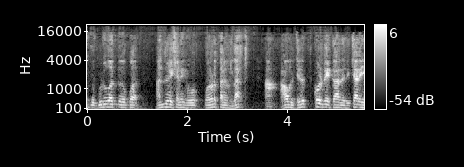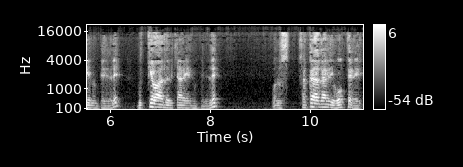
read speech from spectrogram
ಒಂದು ಗುರು ಒಂದು ಒಬ್ಬ ಅನ್ವೇಷಣೆಗೆ ಹೊರಡ್ತಾನಲ್ಲ ಅವನು ತಿಳಿದುಕೊಳ್ಬೇಕಾದ ವಿಚಾರ ಏನು ಅಂತ ಹೇಳಿದ್ರೆ, ಮುಖ್ಯವಾದ ವಿಚಾರ ಏನು ಅಂತ ಹೇಳಿದ್ರೆ, ಒಂದು ಸರ್ಕಾರದಲ್ಲಿ ಹೋಗ್ತೇನೆ,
